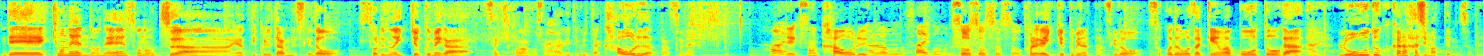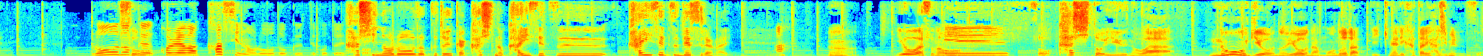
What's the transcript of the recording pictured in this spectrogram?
で、去年のね、そのツアーやってくれたんですけど、それの1曲目が、さっきコナコさんが挙げてくれた、カオルだったんですよね。はいで、そのカオルア、ルバムの最後の曲そうそうそうそう、これが1曲目だったんですけど、そこでお酒は冒頭がはい、朗読から始まってるんですよね。朗読？これは歌詞の朗読ってことですか？歌詞の朗読というか歌詞の解説、解説ですらない。あうん。要はその、そう、歌詞というのは農業のようなものだっていきなり語り始めるんですよ。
